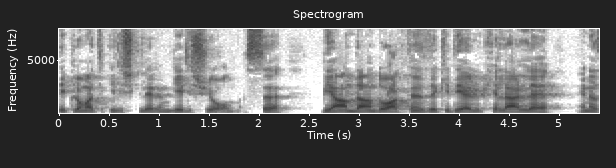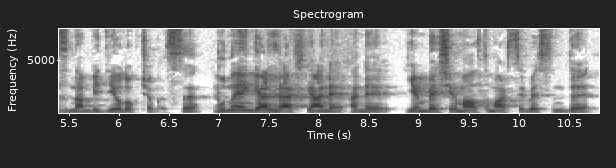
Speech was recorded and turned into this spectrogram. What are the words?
diplomatik ilişkilerin gelişiyor olması, bir yandan Doğu Akdeniz'deki diğer ülkelerle en azından bir diyalog çabası. Bunu engeller. Yani hani 25-26 Mart zirvesinde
